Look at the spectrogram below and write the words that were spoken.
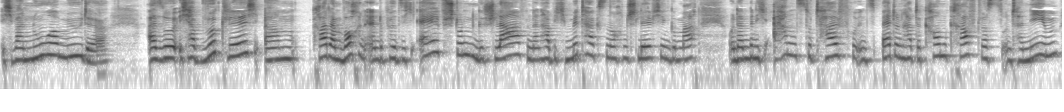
ich war nur müde. Also ich habe wirklich ähm, gerade am Wochenende plötzlich elf Stunden geschlafen, dann habe ich mittags noch ein Schläfchen gemacht und dann bin ich abends total früh ins Bett und hatte kaum Kraft, was zu unternehmen.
